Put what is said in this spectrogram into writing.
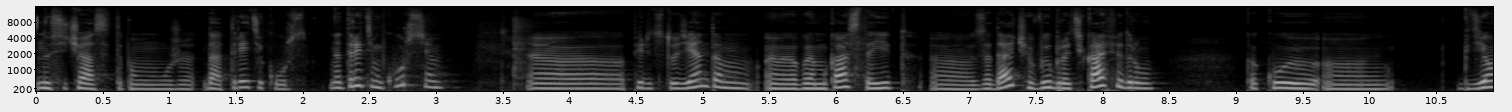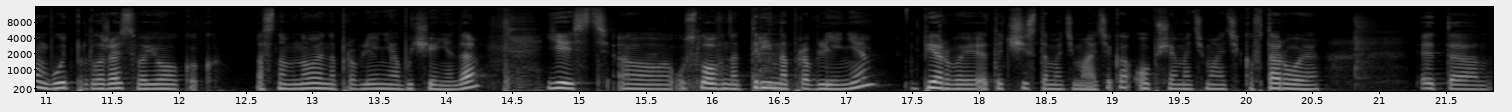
ну сейчас это, по-моему, уже, да, третий курс. На третьем курсе э, перед студентом э, в МК стоит задача выбрать кафедру, какую, где он будет продолжать свое как основное направление обучения, да. Есть э, условно три направления. Первое это чисто математика, общая математика. Второе это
